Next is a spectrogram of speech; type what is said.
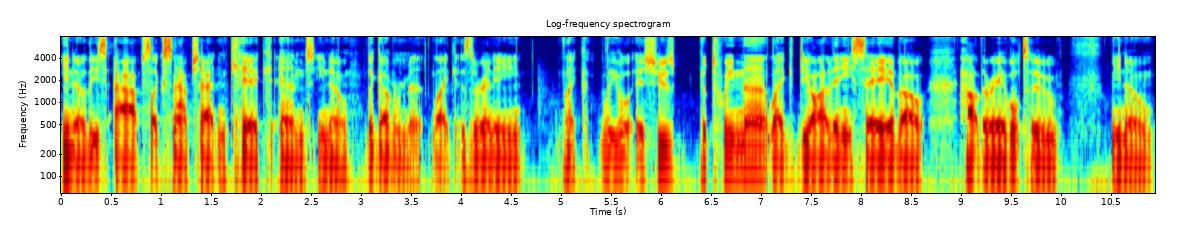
you know, these apps like Snapchat and Kik and you know the government? Like, is there any like legal issues between that? Like, do y'all have any say about how they're able to, you know,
